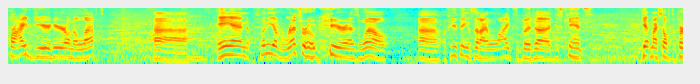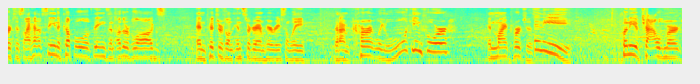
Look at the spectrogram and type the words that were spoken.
Pride gear here on the left, uh, and plenty of retro gear as well. Uh, a few things that I liked, but uh, just can't get myself to purchase. I have seen a couple of things in other vlogs and pictures on Instagram here recently that I'm currently looking for and might purchase. Plenty, plenty of child merch,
